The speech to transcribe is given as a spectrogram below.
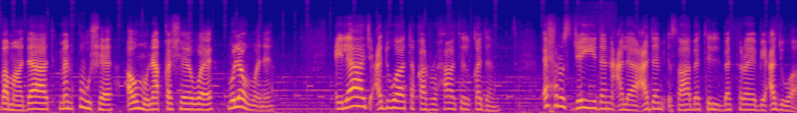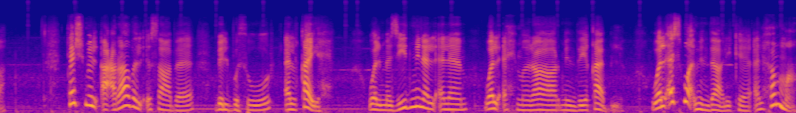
ضمادات منقوشة أو منقشة وملونة. علاج عدوى تقرحات القدم. احرص جيدا على عدم إصابة البثرة بعدوى. تشمل أعراض الإصابة بالبثور القيح والمزيد من الألم والإحمرار من ذي قبل والأسوأ من ذلك الحمى.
